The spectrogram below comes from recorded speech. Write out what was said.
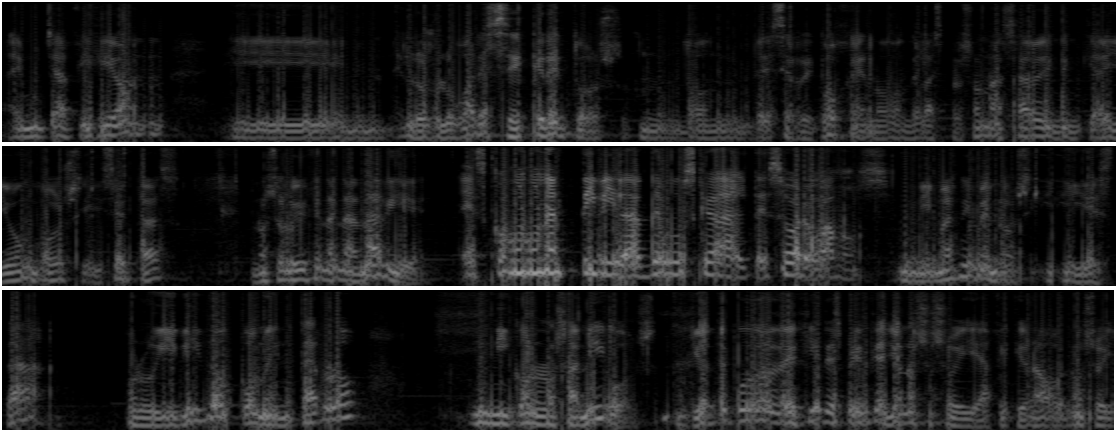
Hay mucha afición y los lugares secretos donde se recogen o donde las personas saben que hay hongos y setas, no se lo dicen a nadie. Es como una actividad de búsqueda del tesoro, vamos. Ni más ni menos. Y está prohibido comentarlo ni con los amigos. Yo te puedo decir de experiencia, yo no soy aficionado, no soy,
